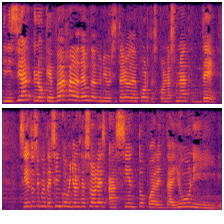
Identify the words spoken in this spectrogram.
inicial, lo que baja la deuda de Universitario de Deportes con la SUNAT de 155 millones de soles a 141 y,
